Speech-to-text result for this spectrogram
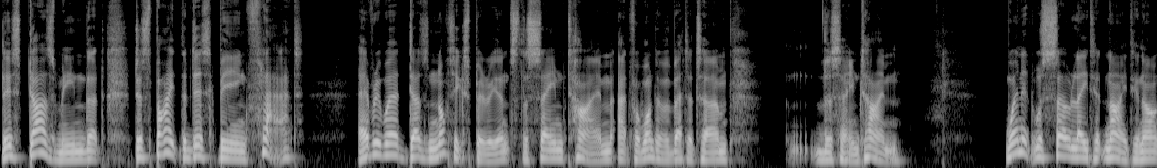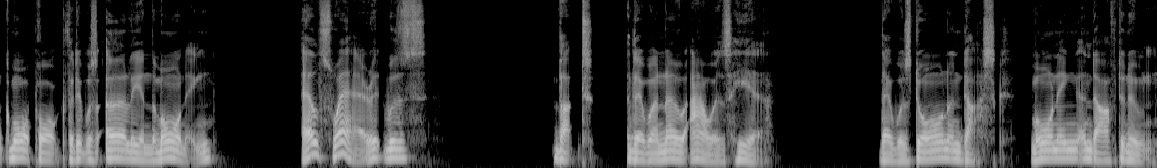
This does mean that, despite the disk being flat, everywhere does not experience the same time at, for want of a better term, the same time. When it was so late at night in Ankh-Morpork that it was early in the morning, elsewhere it was but there were no hours here. There was dawn and dusk, morning and afternoon,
